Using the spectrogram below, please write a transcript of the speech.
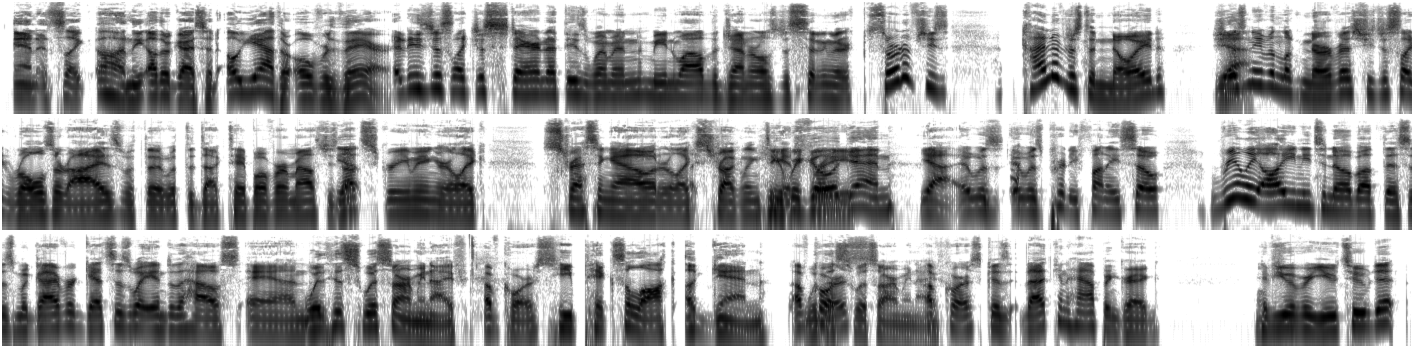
And it's like, oh, and the other guy said, "Oh yeah, they're over there." And he's just like just staring at these women. Meanwhile, the general's just sitting there, sort of. She's kind of just annoyed. She Yeah. doesn't even look nervous. She just like rolls her eyes with the with the duct tape over her mouth. She's Yep. not screaming or like stressing out or like struggling to Here get we go again. Yeah, it was it was pretty funny. So really, all you need to know about this is MacGyver gets his way into the house, and With his Swiss Army knife, of course, he picks a lock again. of with course, Swiss Army knife. of course, because that can happen. Greg, have you ever YouTubed it?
